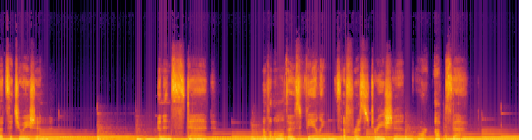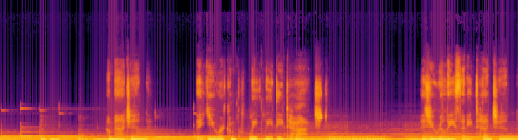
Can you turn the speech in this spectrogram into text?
That situation. And instead of all those feelings of frustration or upset, imagine that you are completely detached as you release any tension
